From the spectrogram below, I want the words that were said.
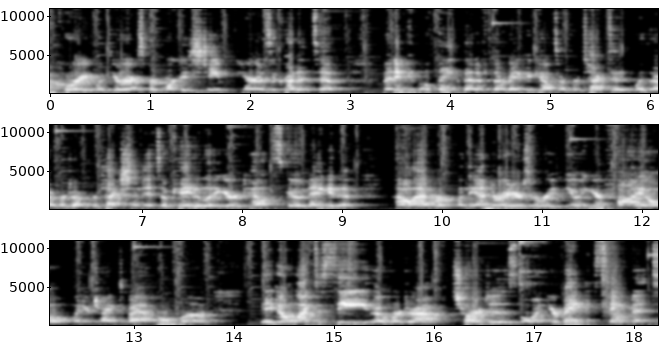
I'm Corey with your expert mortgage team. Here is a credit tip. Many people think that if their bank accounts are protected with overdraft protection, it's okay to let your accounts go negative. However, when the underwriters are reviewing your file when you're trying to buy a home loan, they don't like to see overdraft charges on your bank statement.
